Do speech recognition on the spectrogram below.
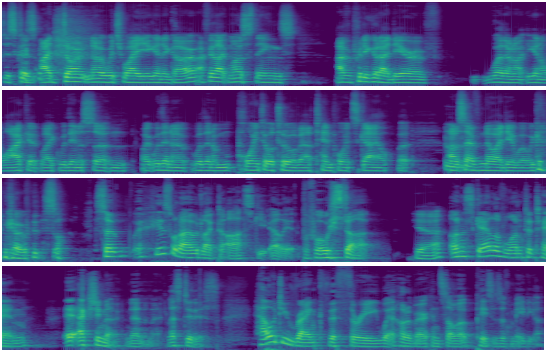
just because I don't know which way you're gonna go. I feel like most things, I have a pretty good idea of whether or not you're gonna like it, like within a certain, like within a within a point or two of our ten point scale. But I honestly have no idea where we're gonna go with this one. So here's what I would like to ask you, Elliot, before we start. Yeah. On a scale of 1 to 10, eh, actually, no, no, no, no. Let's do this. How would you rank the three Wet Hot American Summer pieces of media?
